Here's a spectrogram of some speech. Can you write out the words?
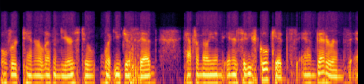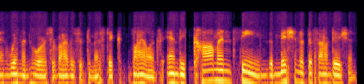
over 10 or 11 years to what you just said, half a million inner city school kids and veterans and women who are survivors of domestic violence. And the common theme, the mission of the foundation,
